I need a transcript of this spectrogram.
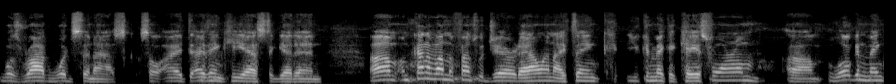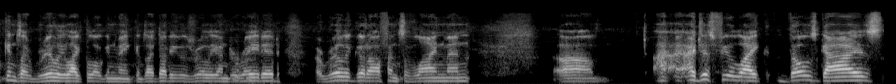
was Rod Woodson esque. So I, I think he has to get in. Um, I'm kind of on the fence with Jared Allen. I think you can make a case for him. Um, Logan Mankins, I really liked Logan Mankins. I thought he was really underrated, a really good offensive lineman. Um, I, I, just feel like those guys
